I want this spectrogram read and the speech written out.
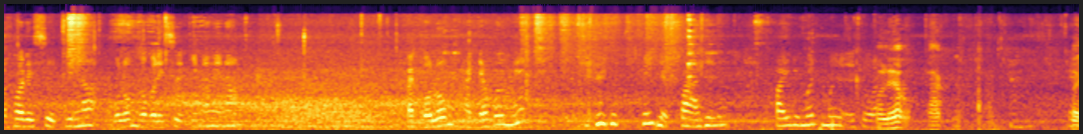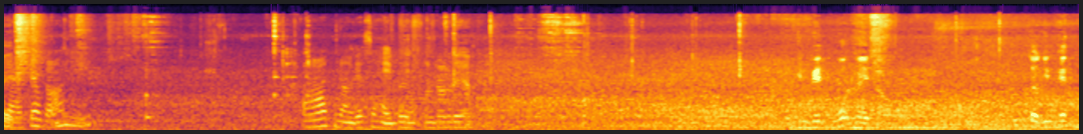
็พอได้ซื้อกินเนาะบุลงกับบริซื้อกินเนาะให้เนาะแต่บุลงผัดเจ้าเบิ้งไหมไม่เห็นไปเนาะไปอยู่มืดมือคือพอว่าแล้วพักนะเวลาเจ้าก็เอาอีก ป้าดน้องจะใส่ให้เบิ่งคนเราเรื่องกินเผ็ดโคตรเลยเสาเจ้ากินเผ็ดโค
